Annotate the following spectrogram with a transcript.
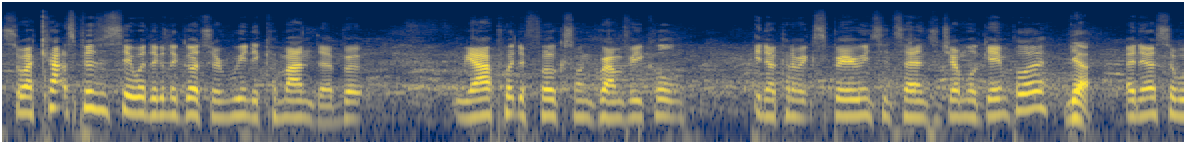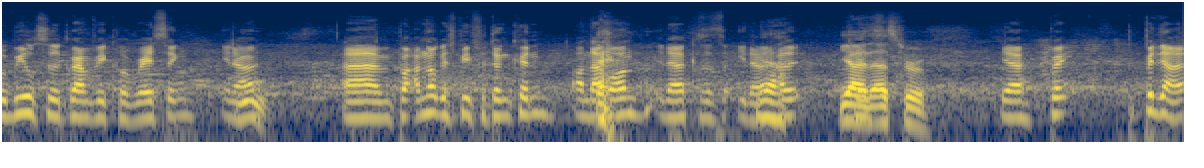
So I can't specifically say whether they're going to go to Arena Commander, but we are putting the focus on Ground Vehicle, you know, kind of experience in terms of general gameplay. Yeah. I know, so we'll be also the Ground Vehicle racing, you know. Um, but I'm not going to speak for Duncan on that one, you know, because you know. Yeah. I- Yeah, 'cause- that's true. yeah, but but no,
